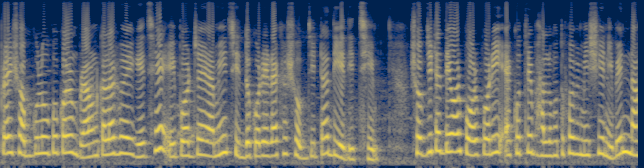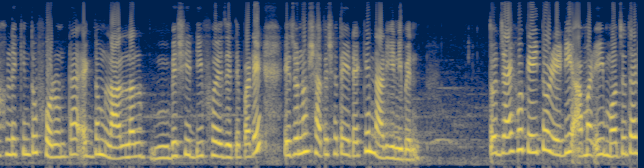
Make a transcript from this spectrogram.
প্রায় সবগুলো উপকরণ ব্রাউন কালার হয়ে গেছে। এই পর্যায়ে আমি সিদ্ধ করে রাখা সবজিটা দিয়ে দিচ্ছি। সবজিটা দেওয়ার পরপরই একত্রে ভালো মতোভাবে মিশিয়ে নেবেন, না হলে কিন্তু ফোড়নটা একদম লাল লাল বেশি ডিপ হয়ে যেতে পারে। এজন্য সাথে সাথে এটাকে নাড়িয়ে নেবেন। তো যাই হোক, এই তো রেডি আমার এই মজাদার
